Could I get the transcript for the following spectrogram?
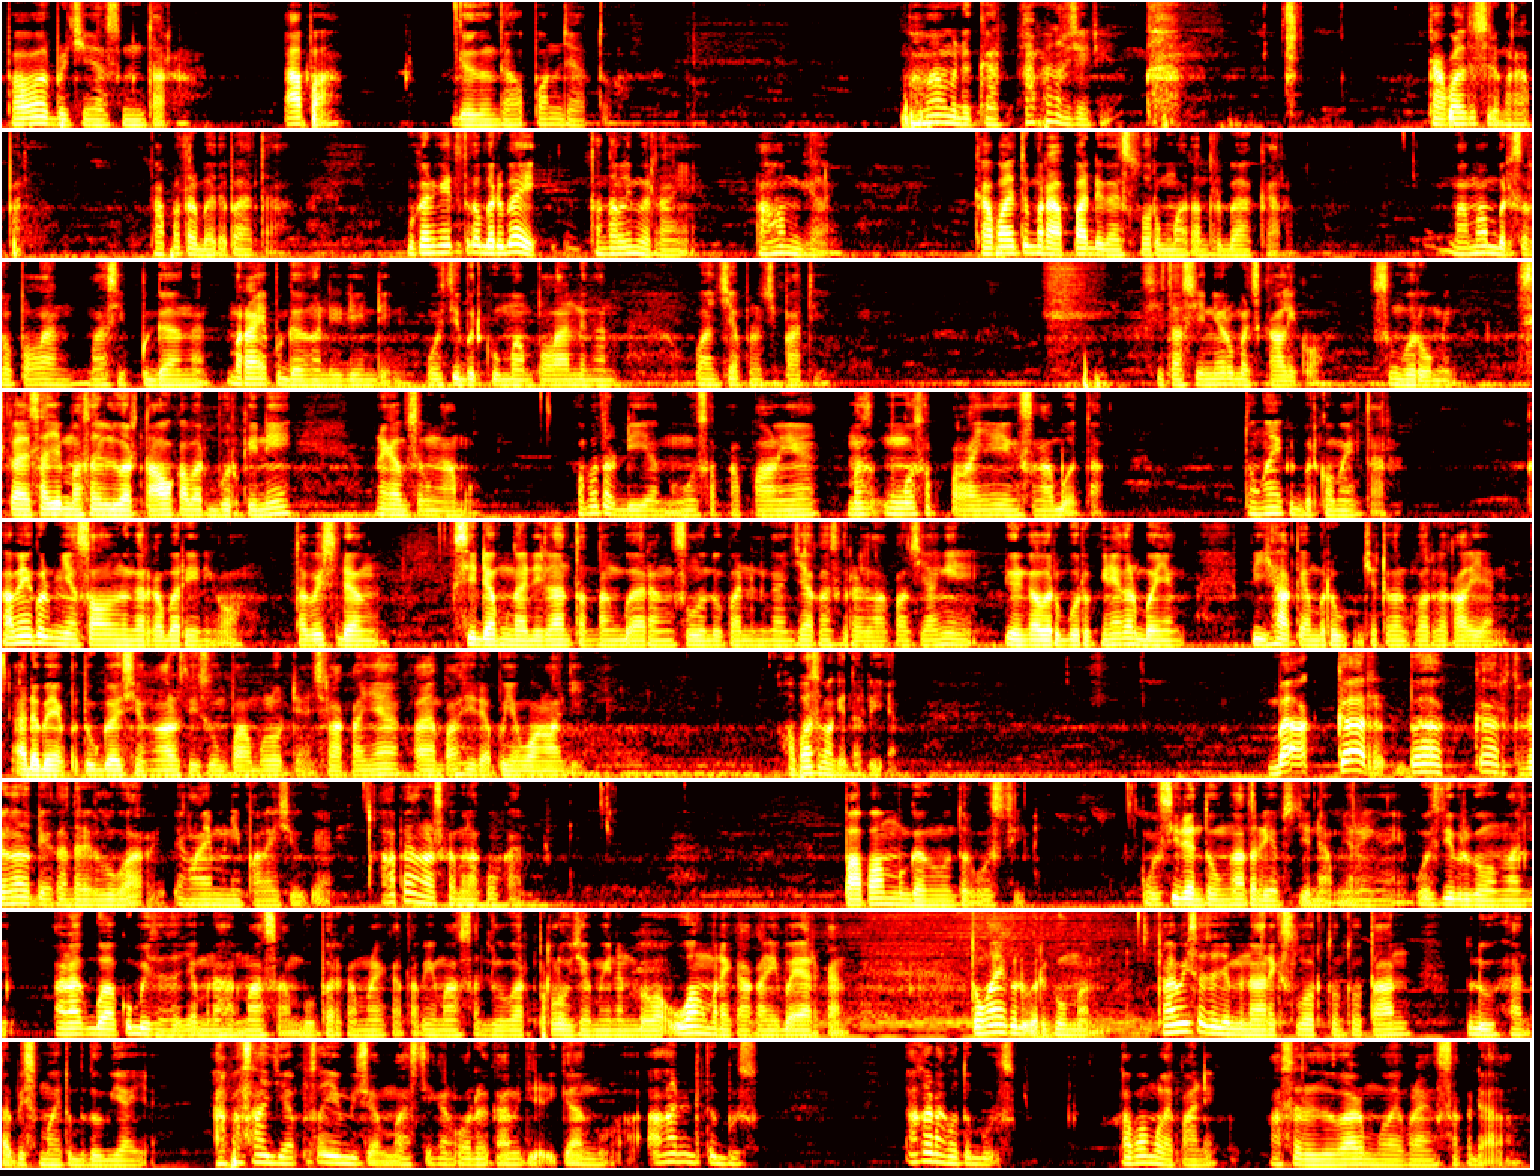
Papa berbicara sebentar. Apa? Gagang telepon jatuh Mama mendekat. Apa yang terjadi? Kapal itu sudah merapat. Papa terbata-bata. Bukankah itu kabar baik? Tante Lim bertanya. Papa menggeleng. Kapal itu merapat dengan seluruh muatan terbakar. Mama berseru pelan, masih pegangan, meraih pegangan di dinding. Wusti bergumam pelan dengan wajah penuh simpati. Situasi ini rumit sekali kok, sungguh rumit. Sekali saja masa di luar tahu kabar buruk ini, mereka bisa mengamuk. Apa terdiam mengusap kapalnya, mengusap kepalanya yang setengah botak. Tonga ikut berkomentar. Kami ikut menyesal mendengar kabar ini kok. Tapi sedang sidang pengadilan tentang barang selundupan dan ganja akan segera dilakukan siang ini. Dengan kabar buruk ini akan banyak pihak yang menjatuhkan keluarga kalian. Ada banyak petugas yang harus disumpah mulutnya. Celakanya kalian pasti tidak punya uang lagi. Apa semakin terdiam? Bakar, bakar, terdengar teriakan dari luar. Yang lain menimpalnya juga. Apa yang harus kami lakukan? Papa memegang luntur Gusti. Gusti dan Tunga terdiam sejenak menyeringai. Gusti bergumam lagi. Anak buahku bisa saja menahan masa membubarkan mereka, tapi masa di luar perlu jaminan bahwa uang mereka akan dibayarkan. Tunga ikut bergumam. Kami bisa saja menarik seluruh tuntutan, tuduhan, tapi semua itu butuh biaya. Apa saja, apa saja yang bisa memastikan keluarga kami tidak diganggu, akan ditebus. Akan aku tebus. Papa mulai panik. Masa di luar mulai merangsek ke dalam.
